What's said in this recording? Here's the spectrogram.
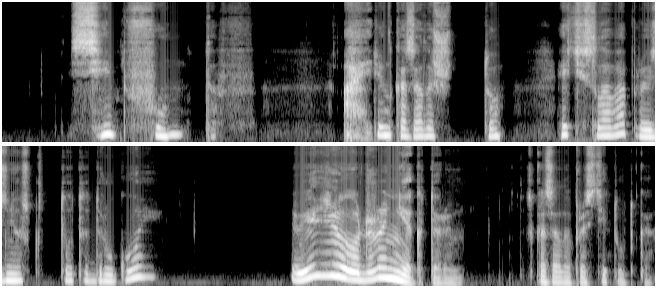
— Семь фунтов. Айрин казалось, что эти слова произнес кто-то другой. — Везет же некоторым, — сказала проститутка.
